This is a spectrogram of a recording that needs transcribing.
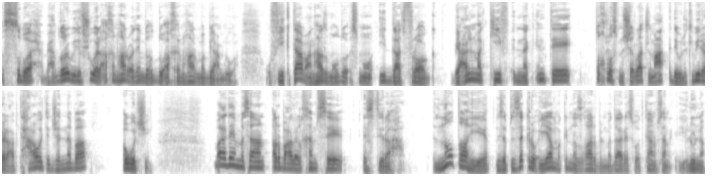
الصبح بيحضروا بيدفشوها لآخر نهار وبعدين بيقضوا آخر نهار ما بيعملوها. وفي كتاب عن هذا الموضوع اسمه ايت ذات فروغ بيعلمك كيف إنك أنت تخلص من الشغلات المعقدة والكبيرة اللي عم تحاول تتجنبها أول شيء. بعدين مثلا أربعة للخمسة استراحة. النقطة هي إذا بتتذكروا أيام ما كنا صغار بالمدارس وقت كانوا مثلا يقولوا لنا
